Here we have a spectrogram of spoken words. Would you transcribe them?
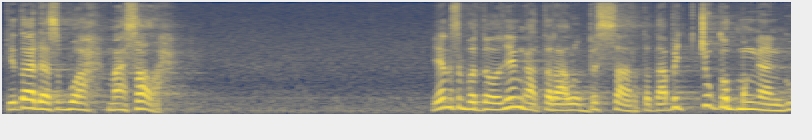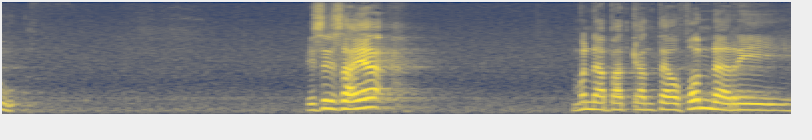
kita ada sebuah masalah yang sebetulnya nggak terlalu besar, tetapi cukup mengganggu. Istri saya mendapatkan telepon dari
